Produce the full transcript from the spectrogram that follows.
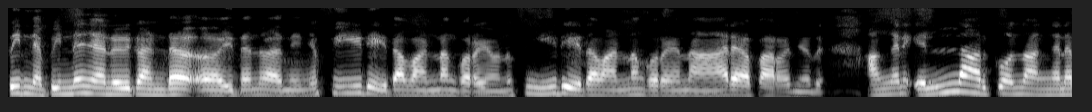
പിന്നെ പിന്നെ ഞാനൊരു കണ്ട ഇതെന്ന് പറഞ്ഞു കഴിഞ്ഞാൽ ഫീഡ് ചെയ്താൽ വണ്ണം കുറയുമെന്ന്. ഫീഡ് ചെയ്താൽ വണ്ണം കുറയുമെന്ന് ആരാ പറഞ്ഞത്? അങ്ങനെ എല്ലാവർക്കും ഒന്നും അങ്ങനെ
